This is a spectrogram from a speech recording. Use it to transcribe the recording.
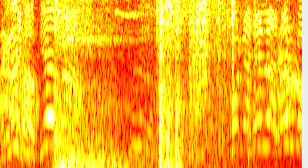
¡Regresa! ¡A tierra! ¡Sonaré la alarma!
